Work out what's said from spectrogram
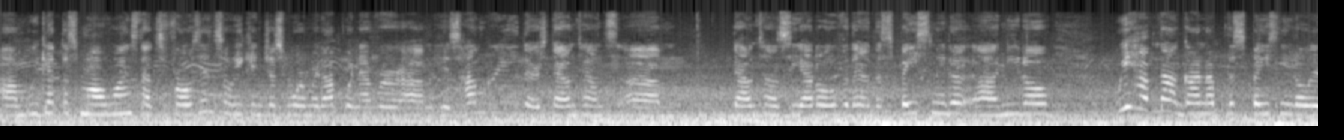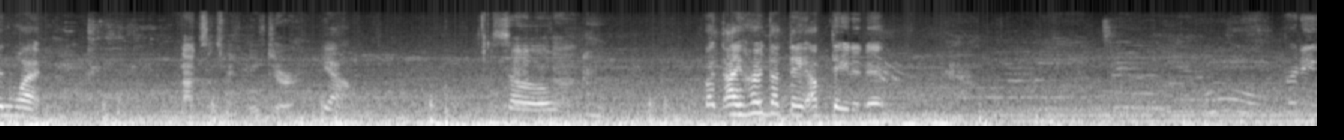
Um, we get the small ones that's frozen so he can just warm it up whenever um, he's hungry. There's downtown um, downtown Seattle over there, the Space Needle, uh, Needle. We have not gone up the Space Needle in what? not since we've moved here. Yeah. So, but I heard that they updated it. Ooh, pretty.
